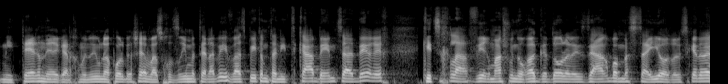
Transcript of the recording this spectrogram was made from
מטרנר, אנחנו מנויים להפועל באר שבע, ואז חוזרים לתל אביב, ואז פתאום אתה נתקע באמצע הדרך, כי צריך להעביר משהו נורא גדול על איזה ארבע משאיות, ואני מסתכל על...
